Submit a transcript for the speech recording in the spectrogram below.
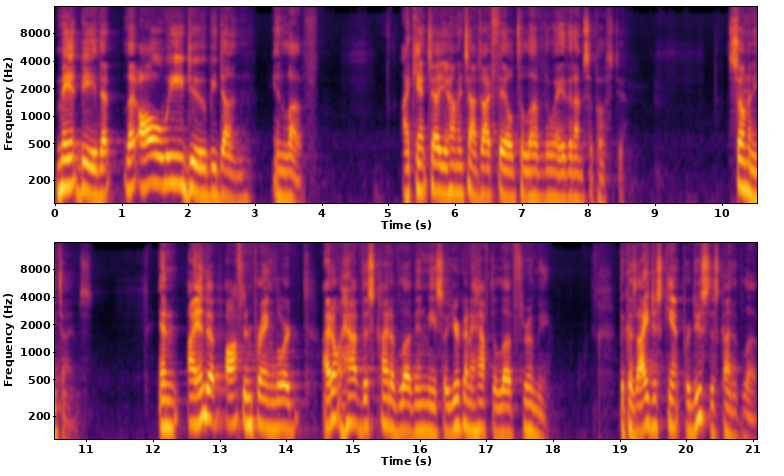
May it be that let all we do be done in love. I can't tell you how many times I've failed to love the way that I'm supposed to. So many times. And I end up often praying, Lord, I don't have this kind of love in me, so you're going to have to love through me because I just can't produce this kind of love.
